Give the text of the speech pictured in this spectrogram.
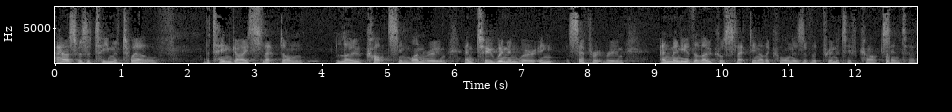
Ours was a team of 12. The 10 guys slept on low cots in one room, and two women were in a separate room, and many of the locals slept in other corners of the primitive CARC centre.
